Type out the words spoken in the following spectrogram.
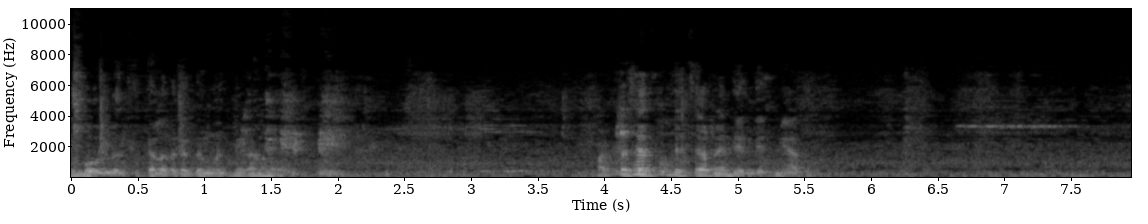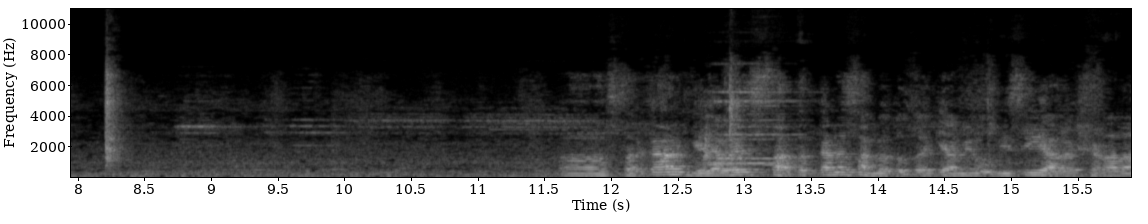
ते बोललो की त्याला तर काय दमत निघाला त्याच्यावर नाही देत देत मी आता. सरकार गेल्या वेळेस सातत्यानं सांगत होतं की आम्ही ओबीसी आरक्षणाला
